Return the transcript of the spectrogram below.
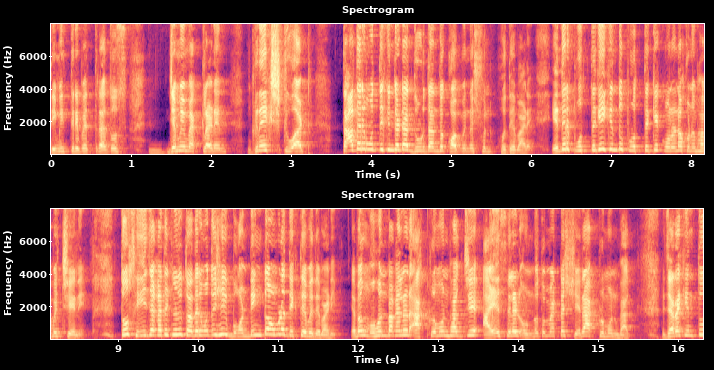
Dimitri Petratos Jamie Maclaren Greg Stewart তাদের মধ্যে কিন্তু একটা দুর্দান্ত কম্বিনেশন হতে পারে। এদের প্রত্যেকেই কিন্তু প্রত্যেককে কোনো না কোনোভাবে চেনে। তো সেই জায়গাতে কিন্তু তাদের মধ্যে সেই বন্ডিংটাও আমরা দেখতে পেতে পারি। এবং মোহনবাগানের আক্রমণ ভাগ যে আইএসএল এর অন্যতম একটা সেরা আক্রমণ ভাগ, যারা কিন্তু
